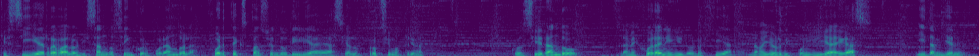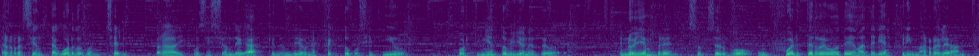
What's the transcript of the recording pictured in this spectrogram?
que sigue revalorizándose incorporando la fuerte expansión de utilidades hacia los próximos trimestres, considerando la mejora en hidrología, la mayor disponibilidad de gas y también el reciente acuerdo con Shell para la disposición de gas que tendría un efecto positivo por 500 millones de dólares. En noviembre se observó un fuerte rebote de materias primas relevantes,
